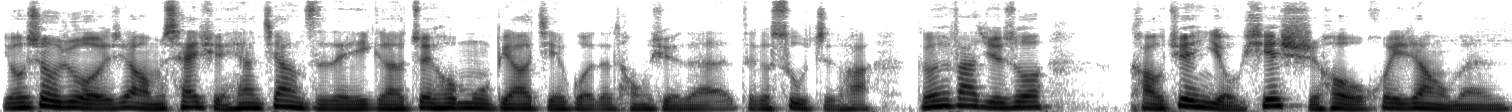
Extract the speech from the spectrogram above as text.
有时候，如果让我们筛选像这样子的一个最后目标结果的同学的这个素质的话，可能会发觉说，考卷有些时候会让我们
